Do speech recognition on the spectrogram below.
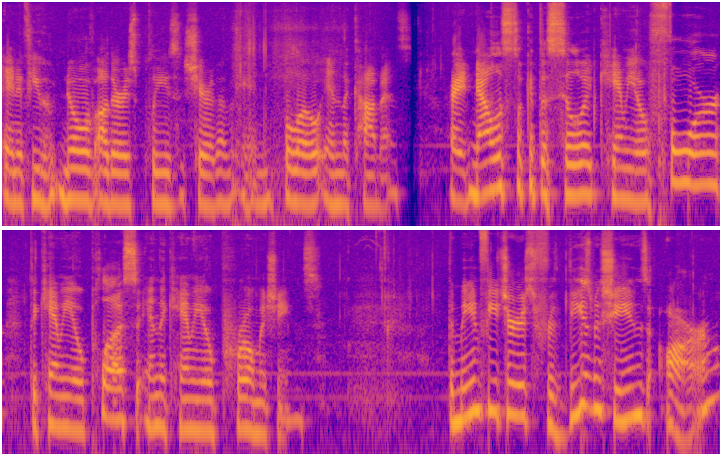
And if you know of others, please share them in below in the comments. All right, now let's look at the Silhouette Cameo 4, the Cameo Plus, and the Cameo Pro machines. The main features for these machines are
